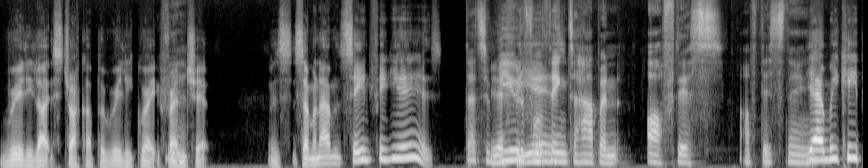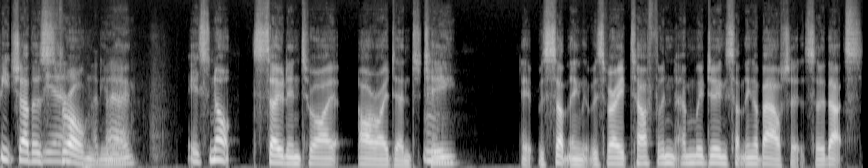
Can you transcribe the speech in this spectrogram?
Really, like struck up a really great friendship with someone I haven't seen for years. That's a Yeah, beautiful thing to happen off this off this thing. Yeah, and we keep each other Yeah, strong. You know, it's not sewn into our, our identity. Mm. It was something that was very tough, and, and we're doing something about it. So that's,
